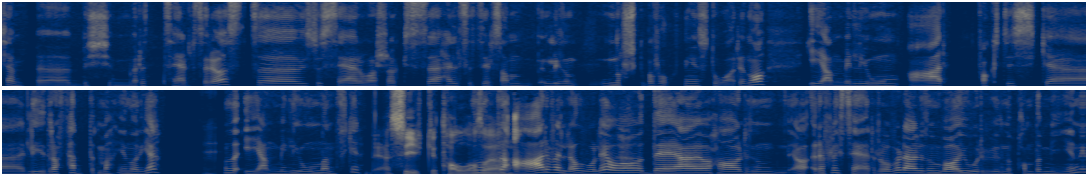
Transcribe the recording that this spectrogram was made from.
kjempebekymret, helt seriøst. Eh, hvis du ser hva slags helsetilstand liksom, den norske befolkningen står i nå. Én million er faktisk lider av fedme i Norge. Altså én million mennesker. Det er syke tall. Altså, Altså, det er veldig alvorlig, og det jeg har liksom, ja, reflekterer over, det er liksom hva gjorde vi under pandemien?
